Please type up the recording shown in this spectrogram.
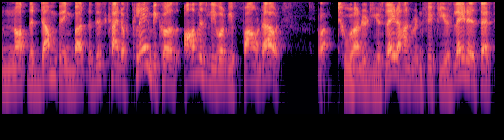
not the dumping, but this kind of claim, because obviously what we found out, well, 200 years later, 150 years later, is that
